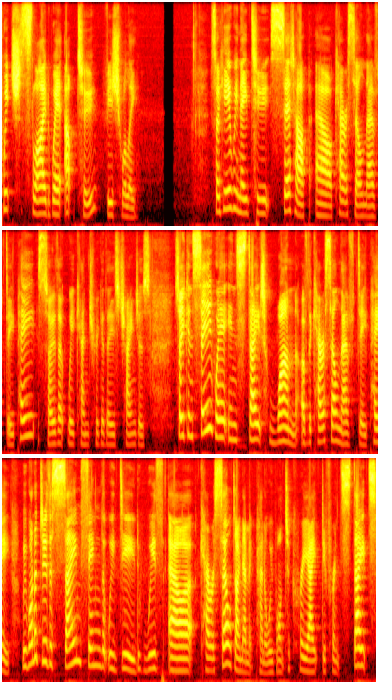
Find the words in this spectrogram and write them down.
which slide we're up to visually. So here we need to set up our carousel nav DP so that we can trigger these changes. So you can see we're in state one of the carousel nav DP. We want to do the same thing that we did with our carousel dynamic panel. We want to create different states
